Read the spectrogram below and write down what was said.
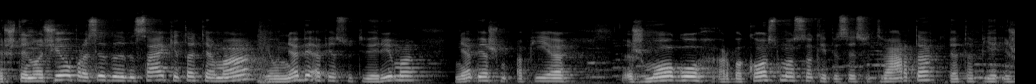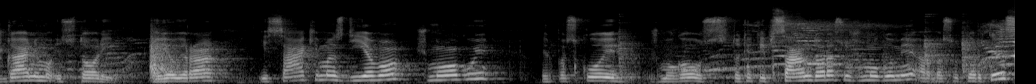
Ir štai nuo čia jau prasideda visai kita tema, jau nebe apie sutvėrimą, nebe apie žmogų arba kosmosą, kaip jisai sutverta, bet apie išganimo istoriją. Tai jau yra įsakymas Dievo žmogui ir paskui žmogaus tokia kaip sandora su žmogumi arba sutartis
